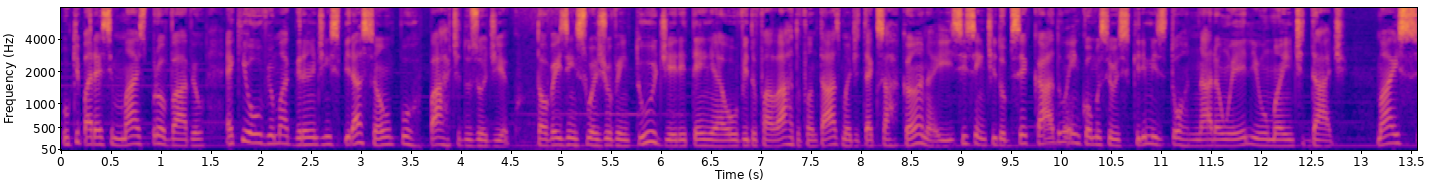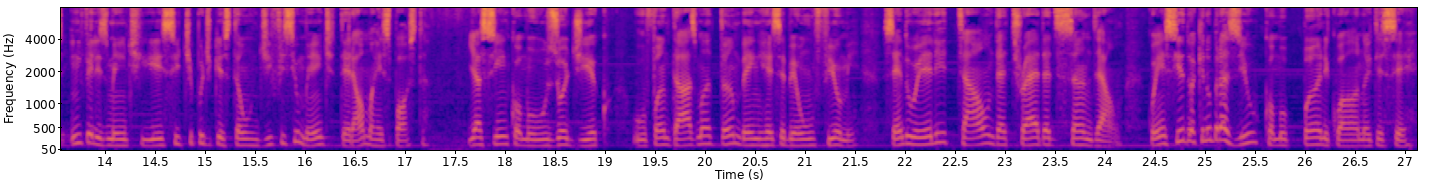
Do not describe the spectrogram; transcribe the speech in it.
o que parece mais provável é que houve uma grande inspiração por parte do Zodíaco. Talvez em sua juventude ele tenha ouvido falar do fantasma de Texarkana e se sentido obcecado em como seus crimes tornaram ele uma entidade. Mas, infelizmente, esse tipo de questão dificilmente terá uma resposta. E assim como o Zodíaco, o Fantasma também recebeu um filme, sendo ele Town That Treaded Sundown, conhecido aqui no Brasil como Pânico ao Anoitecer.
